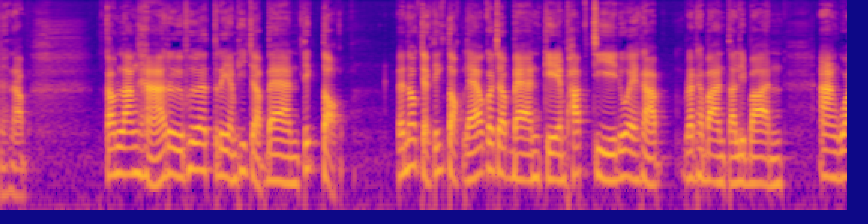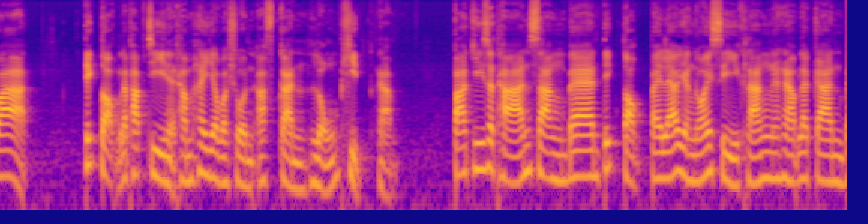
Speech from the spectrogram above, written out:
นะครับกำลังหารือเพื่อเตรียมที่จะแบน TikTok และนอกจาก TikTok แล้วก็จะแบนเกม PUBG ด้วยครับ รัฐบาลตาลิบันอ้างว่า TikTok และ PUBG เนี่ยทำให้เยาวชนอัฟกันหลงผิดครับ ปากีสถานสั่งแบน TikTok ไปแล้วอย่างน้อย 4 ครั้งนะครับ และการแบ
